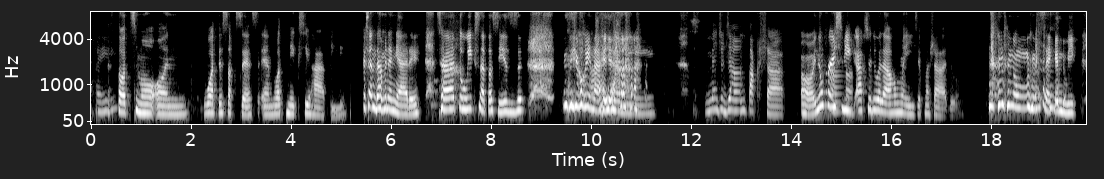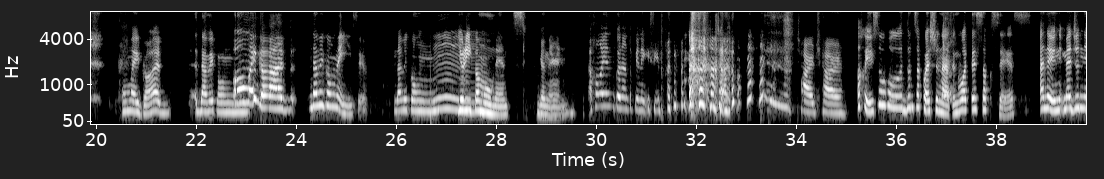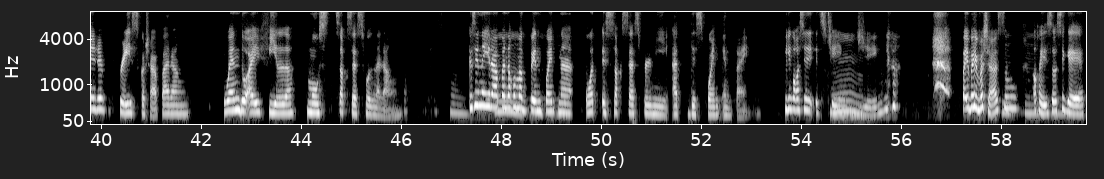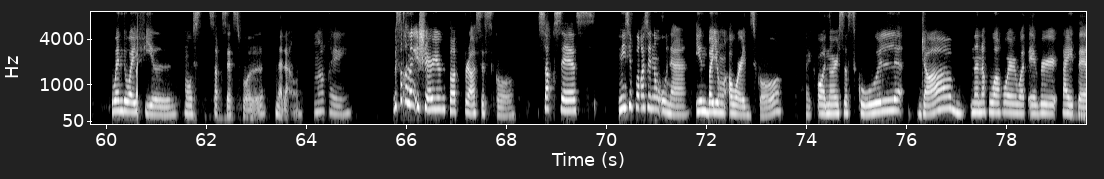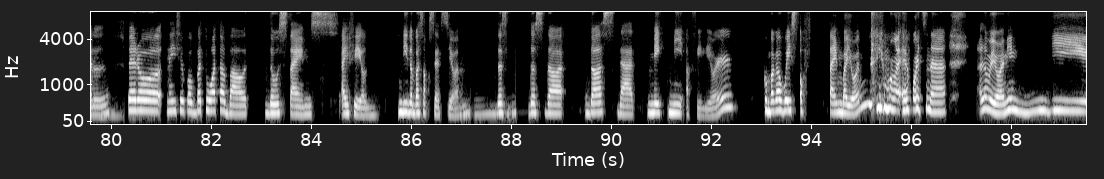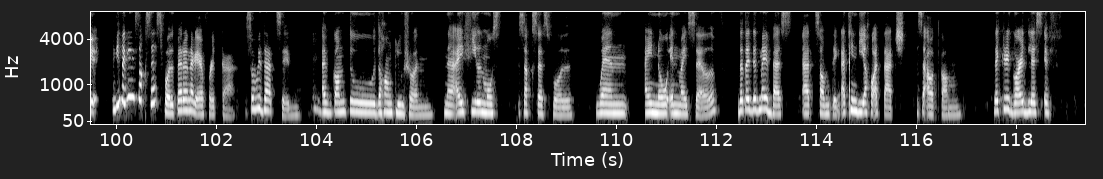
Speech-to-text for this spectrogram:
Okay. thoughts mo on what is success and what makes you happy. Kasi ang dami nangyari. Sa two weeks na to, sis, hindi ko kinaya. Actually, medyo jam-pack siya. Oh, nung first Ah. week, actually wala akong maisip masyado. nung second week, oh my God. Ang dami kong, Oh my God! ang dami kong naisip. Ang dami kong Mm. eureka moments. Ganun. Ako ngayon ko lang ito pinag-isipan. char, char. Okay, so dun sa question natin, what is success? Ano yun, medyo ni-rephrase ko siya. Parang, when do I feel most successful na lang? Kasi nahirapan ako Mm. mag-pinpoint na what is success for me at this point in time. Feeling ko kasi it's changing. Paiba-iba siya. So, Mm. okay. So, sige. When do I feel most successful na lang? Okay. Gusto ko lang i-share yung thought process ko. Success, inisip ko kasi nung una, yun ba yung awards ko? Like honor sa school, job na nakuha ko or whatever title. Pero naisip ko, but what about those times I failed? Hindi na ba success yun? Does, does the, does that make me a failure? Kumbaga, waste of time ba yon yung mga efforts na, alam mo yon hindi, hindi naging successful, pero nag-effort ka. So with that said, I've come to the conclusion na I feel most successful when I know in myself that I did my best at something at hindi ako attached sa outcome. Like regardless if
